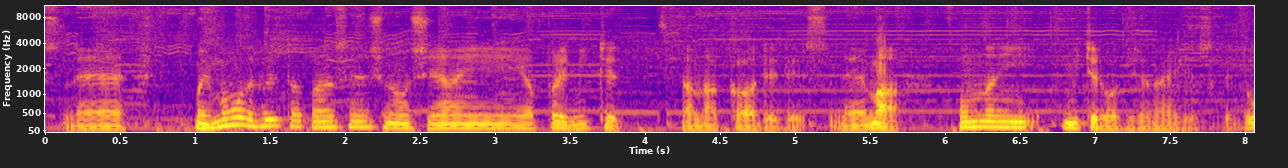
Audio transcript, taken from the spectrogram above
すね、まあ、今まで藤田茜選手の試合、やっぱり見てた中でですね、まあ、そんなに見てるわけじゃないですけど、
